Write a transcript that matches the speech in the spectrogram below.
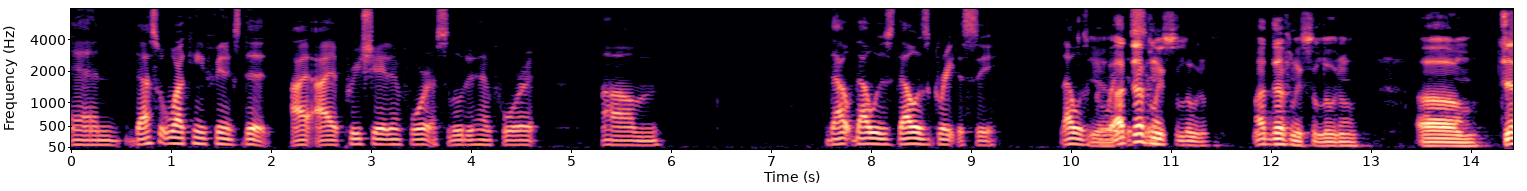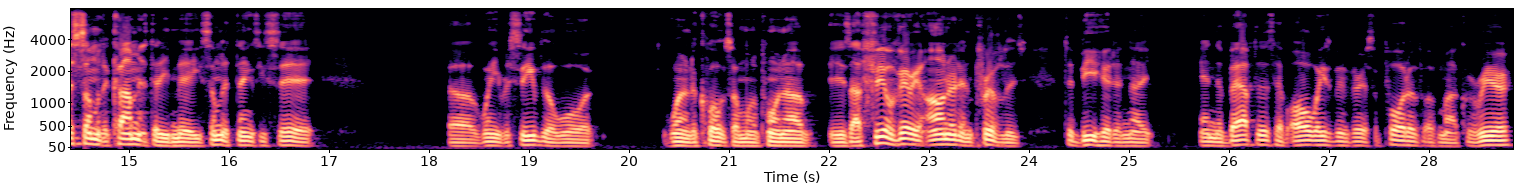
And that's what Joaquin Phoenix did. I, I appreciate him for it. I saluted him for it. Um, that that was that was great to see. That was great. yeah, great. I definitely see. salute him. I definitely salute him. Um, just some of the comments that he made, some of the things he said uh, when he received the award. One of the quotes I'm going to point out is, "I feel very honored and privileged to be here tonight, and the BAFTAs have always been very supportive of my career,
